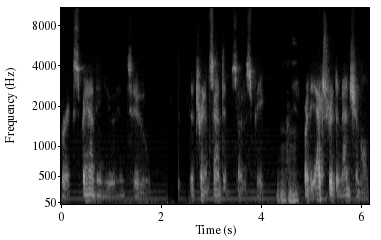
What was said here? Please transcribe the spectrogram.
for expanding you into the transcendent, so to speak, mm-hmm. or the extra dimensional.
